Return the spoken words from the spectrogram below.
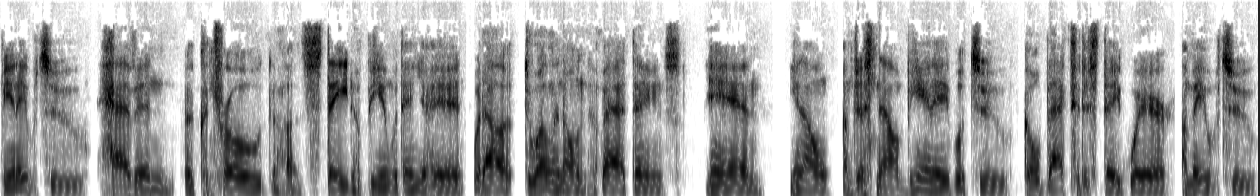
being able to having a controlled uh, state of being within your head without dwelling on bad things. And you know, I'm just now being able to go back to the state where I'm able to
